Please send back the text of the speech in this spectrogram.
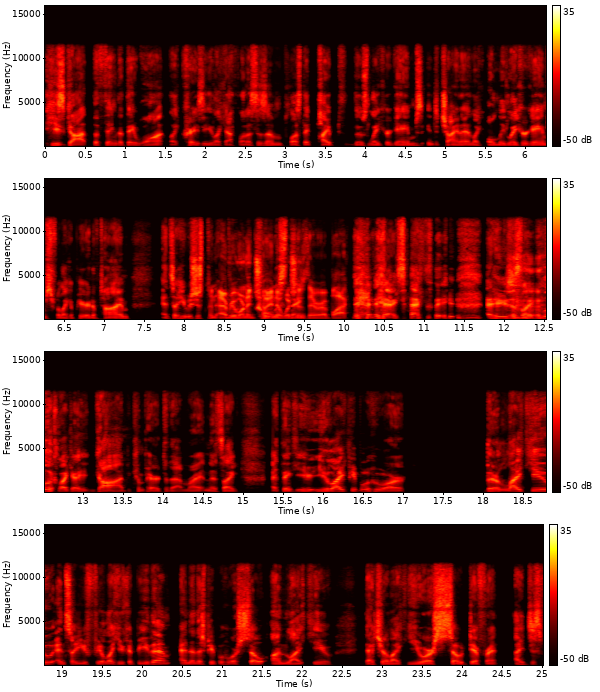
he's got the thing that they want, like crazy, like athleticism. Plus, they piped those Laker games into China and like only Laker games for like a period of time. And so he was just and everyone in China wishes they were a black man. yeah, exactly. And he was just like look like a god compared to them, right? And it's like I think you you like people who are they're like you, and so you feel like you could be them. And then there's people who are so unlike you that you're like you are so different. I just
